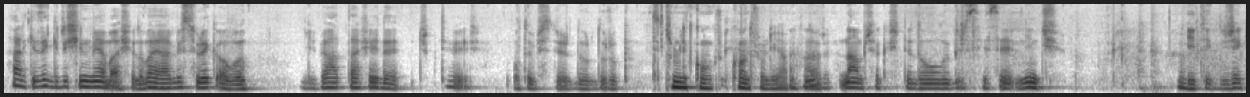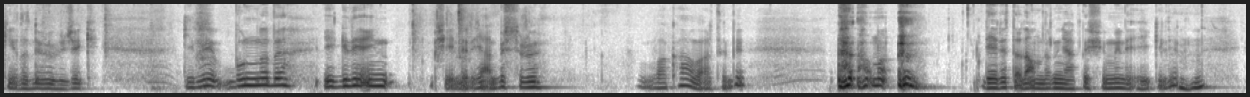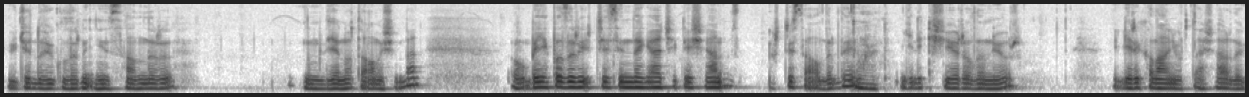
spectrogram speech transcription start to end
herkese girişilmeye başladı. Bayağı bir sürek avı gibi. Hatta şey de çıktı otobüsleri durdurup Kimlik kon- kontrolü aha, yaptılar. ne yapacak işte doğulu birisi ise linç Evet. yetikleyecek ya da dövülecek gibi. Bununla da ilgili en şeyleri yani bir sürü vaka var tabi. Ama devlet adamlarının yaklaşımıyla ilgili Hı hı. yüce duyguların insanları diye not almışım ben. O Beypazarı ilçesinde gerçekleşen ırkçı saldırıda Evet. 7 kişi yaralanıyor. Geri kalan yurttaşlar da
